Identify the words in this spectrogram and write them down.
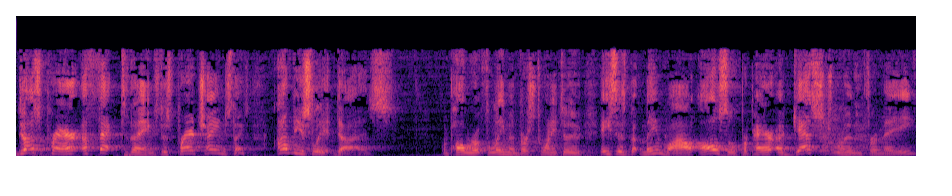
Does prayer affect things? Does prayer change things? Obviously it does. When Paul wrote Philemon, verse 22, he says, But meanwhile, also prepare a guest room for me.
